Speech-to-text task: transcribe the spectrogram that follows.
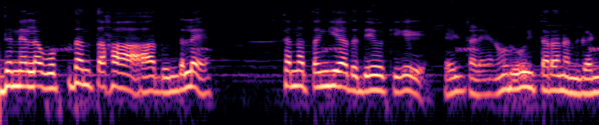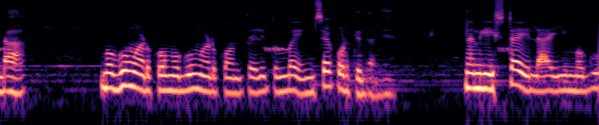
ಇದನ್ನೆಲ್ಲ ಒಪ್ಪದಂತಹ ದುಂದಲೆ ತನ್ನ ತಂಗಿಯಾದ ದೇವಕಿಗೆ ಹೇಳ್ತಾಳೆ, ನೋಡು, ಈ ಥರ ನನ್ನ ಗಂಡ ಮಗು ಮಾಡ್ಕೊ ಮಗು ಮಾಡ್ಕೊ ಅಂತೇಳಿ ತುಂಬ ಹಿಂಸೆ ಕೊಡ್ತಿದ್ದಾನೆ. ನನಗೆ ಇಷ್ಟ ಇಲ್ಲ ಈ ಮಗು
